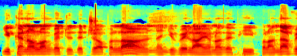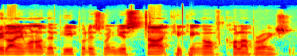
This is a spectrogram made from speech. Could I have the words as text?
you can no longer do the job alone and you rely on other people. And that relying on other people is when you start kicking off collaboration.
